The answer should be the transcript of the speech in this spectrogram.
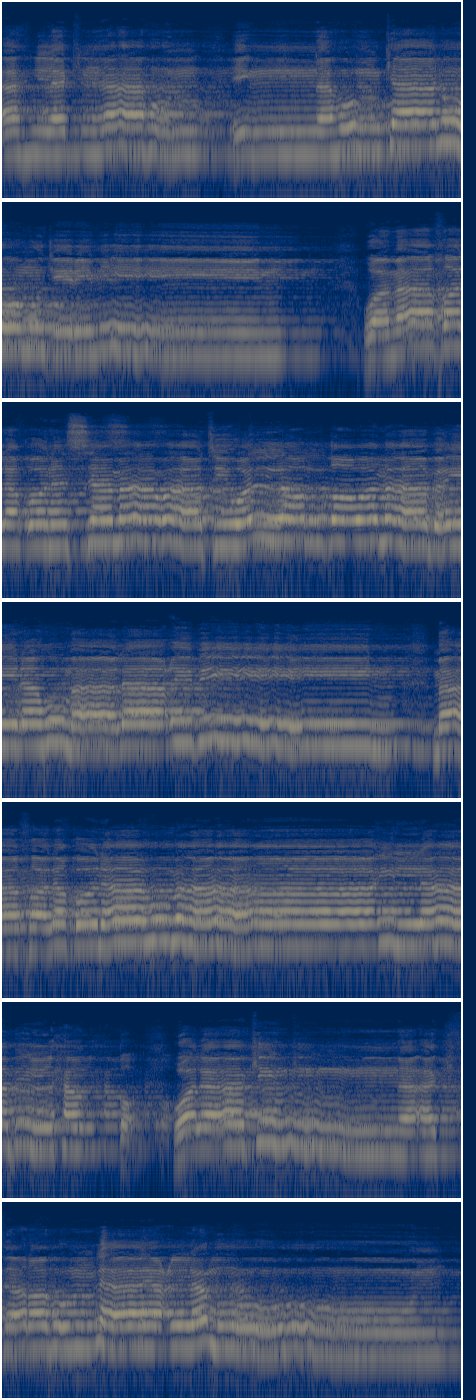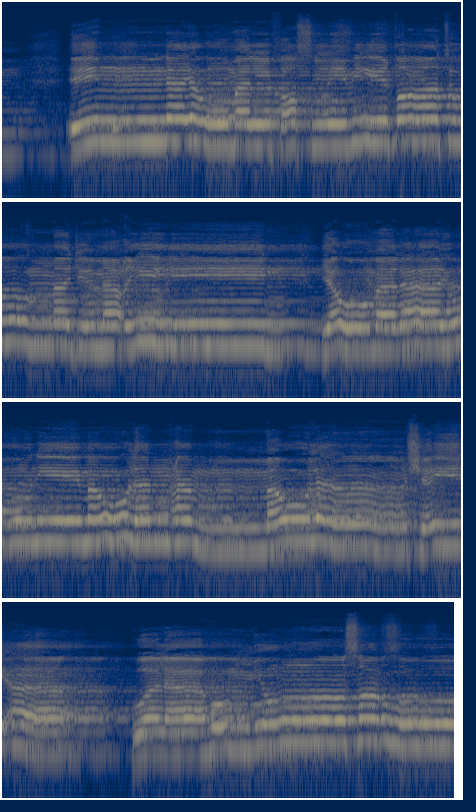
أهلكناهم إنهم كانوا مجرمين. وما خلقنا السماوات والأرض وما بينهما لاعبين. ما خلقناهما إلا بالحق ولكن أكثرهم لا ميقاتهم أجمعين. يوم لا يغني مولا عن مولا شيئا ولا هم ينصرون.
